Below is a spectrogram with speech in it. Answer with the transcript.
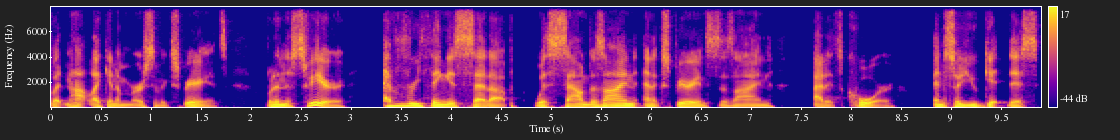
but not like an immersive experience. But in the sphere, everything is set up with sound design and experience design at its core. And so you get this,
